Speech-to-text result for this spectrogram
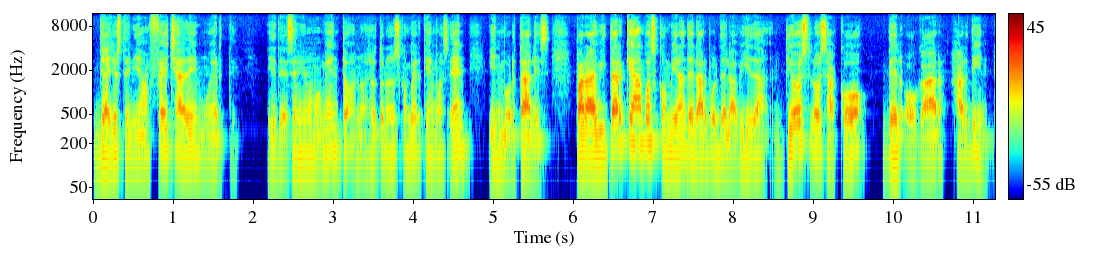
ya ellos tenían fecha de muerte. Y desde ese mismo momento nosotros nos convertimos en inmortales. Para evitar que ambos comieran del árbol de la vida, Dios los sacó del hogar jardín.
